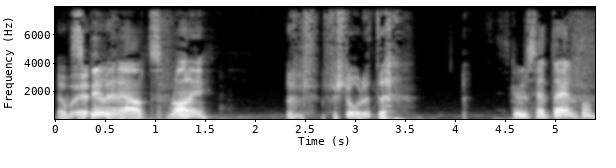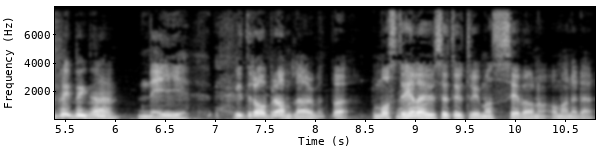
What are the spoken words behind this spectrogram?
Jag, Spill it out, Ronny! F- Förstår du inte? Ska du sätta eld på by- byggnaden? Nej. Vi drar brandlarmet bara. Då måste Jaha. hela huset utrymmas och se han, om han är där.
